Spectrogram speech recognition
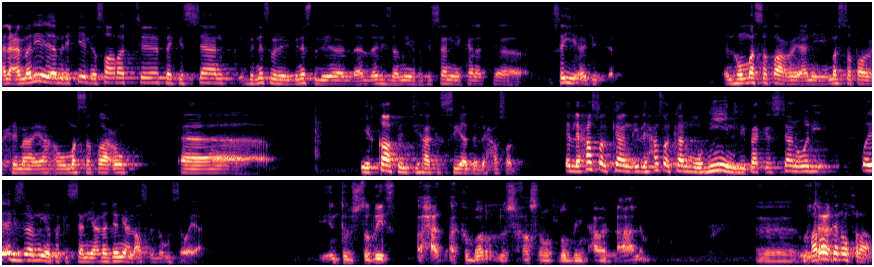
العملية الأمريكية اللي صارت باكستان بالنسبة بالنسبة للاجهزه الأمنية الباكستانية كانت آه، سيئة جدا. إنهم ما استطاعوا يعني ما استطاعوا حماية أو ما استطاعوا آه، إيقاف انتهاك السيادة اللي حصل. اللي حصل كان اللي حصل كان مهين لباكستان وللأجهزة الأمنية الباكستانية على جميع الاصعده والمستويات. أنت مستضيف أحد أكبر الأشخاص المطلوبين حول العالم؟ أه مرة أخرى.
